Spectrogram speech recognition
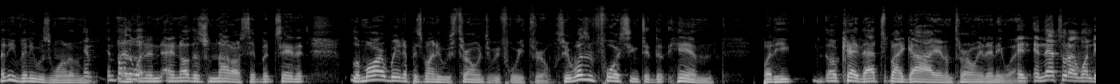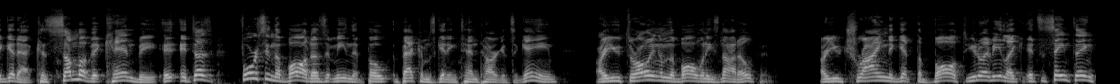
I think Vinny was one of them, And- and by the way- and, and others from not our state, but saying that Lamar made up his mind he was throwing to before he threw, so he wasn't forcing to the, him, but he okay, that's my guy, and I'm throwing it anyway. And, and that's what I wanted to get at because some of it can be. It, it does forcing the ball doesn't mean that Bo, Beckham's getting ten targets a game. Are you throwing him the ball when he's not open? Are you trying to get the ball? To, you know what I mean? Like it's the same thing.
